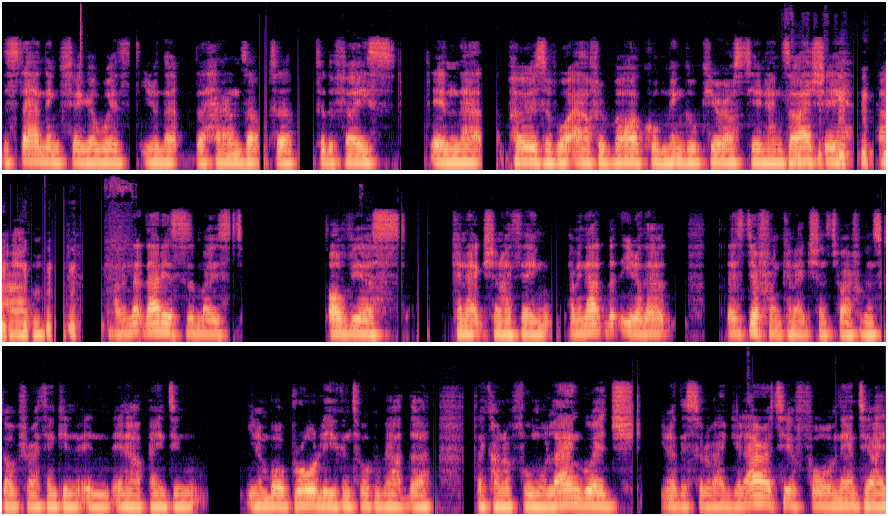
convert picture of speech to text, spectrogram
the standing figure with, you know, that the hands up to, to the face in that pose of what Alfred Barr called mingled curiosity and anxiety. um, I mean, that, that is the most obvious connection, I think. I mean, that, you know, there, there's different connections to African sculpture, I think, in, in, in our painting. You know, more broadly, you can talk about the, the kind of formal language, you know, this sort of angularity of form, the anti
